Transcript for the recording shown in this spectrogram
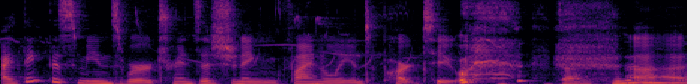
I think this means we're transitioning finally into part 2. uh,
